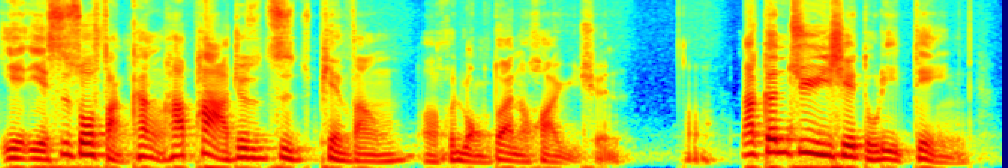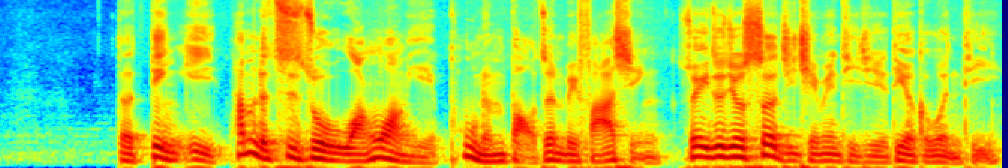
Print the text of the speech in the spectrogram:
也也是说反抗他怕就是制片方哦会垄断了话语权哦。那根据一些独立电影。的定义，他们的制作往往也不能保证被发行，所以这就涉及前面提及的第二个问题：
